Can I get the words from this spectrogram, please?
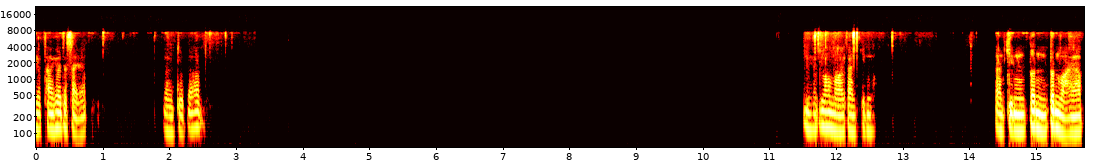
นี่ครับทางที่เราจะใส่ครับหนึ่งจุดนะครับนี่ครับร่องรอยการกิน การกินต้นต้นหวายครับ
